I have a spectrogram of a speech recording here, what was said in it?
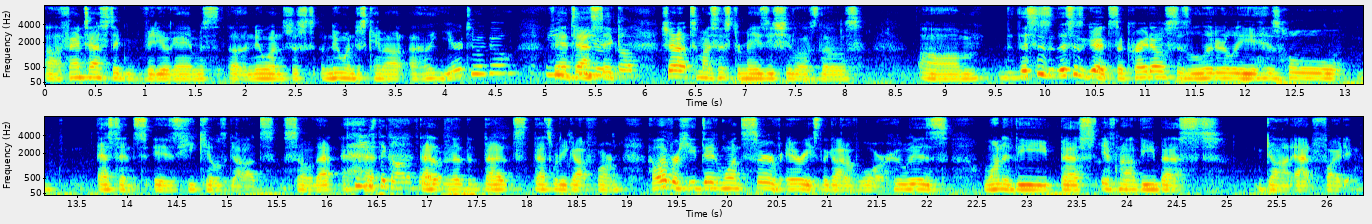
Uh, fantastic video games. Uh, the new one's just a new one just came out a year or two ago. Fantastic. Ago. Shout out to my sister Maisie. She loves those. Um, this is this is good. So Kratos is literally his whole essence is he kills gods. So that He's the god of war. that, that, that's that's what he got for him. However, he did once serve Ares, the god of war, who is one of the best, if not the best, god at fighting.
